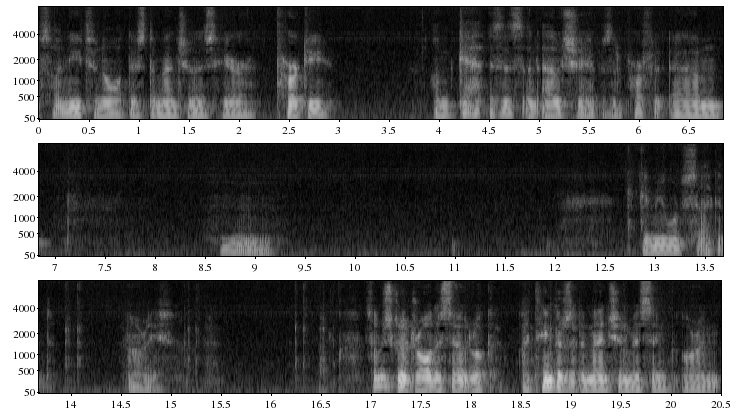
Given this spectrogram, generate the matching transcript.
So I need to know what this dimension is here. 30. I'm get. Is this an L shape? Is it a perfect? Um, hmm. Give me one second. Alright. So I'm just going to draw this out. Look, I think there's a dimension missing, or I'm,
